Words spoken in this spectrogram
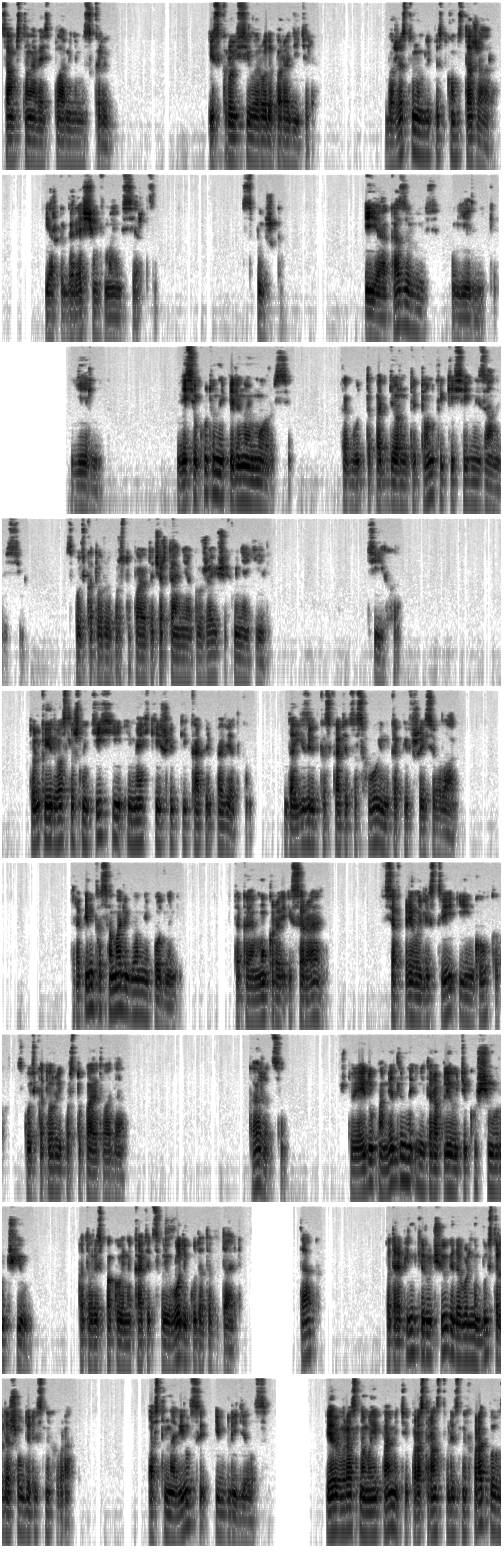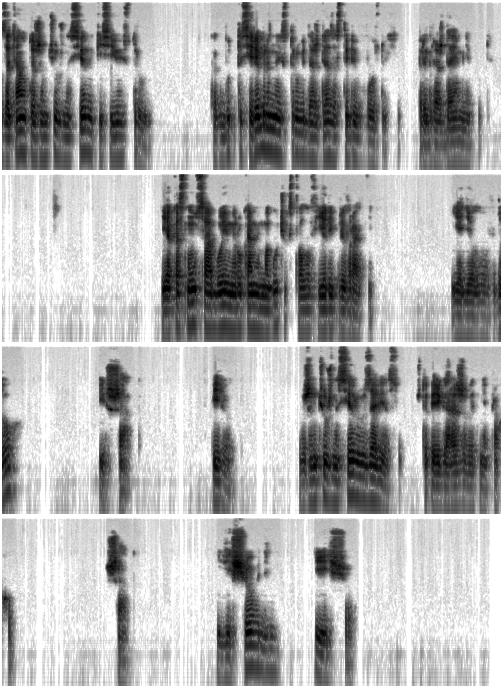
сам становясь пламенем искры, искрой силы рода породителя, божественным лепестком стажара, ярко горящим в моем сердце. Вспышка. И я оказываюсь в ельнике. Ельник. Весь укутанный пеленой мороси, как будто поддернутый тонкой кисейной занавесью, сквозь которую проступают очертания окружающих меня ели. Тихо, только едва слышны тихие и мягкие шлепки капель по веткам, да изредка скатится с хвои накопившаяся влага. Тропинка сама легла мне под ноги, такая мокрая и сырая, вся в прелой листве и иголках, сквозь которые проступает вода. Кажется, что я иду по медленно и неторопливо текущему ручью, который спокойно катит свои воды куда-то вдаль. Так, по тропинке ручью я довольно быстро дошел до лесных врат. Остановился и вгляделся. Первый раз на моей памяти пространство лесных врат было затянуто жемчужно-серой кисеей струей. Как будто серебряные струи дождя застыли в воздухе, преграждая мне путь. Я коснулся обоими руками могучих стволов елей привратник. Я делаю вдох и шаг. Вперед в жемчужно-серую завесу, что перегораживает мне проход. Шаг. Еще один и еще.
